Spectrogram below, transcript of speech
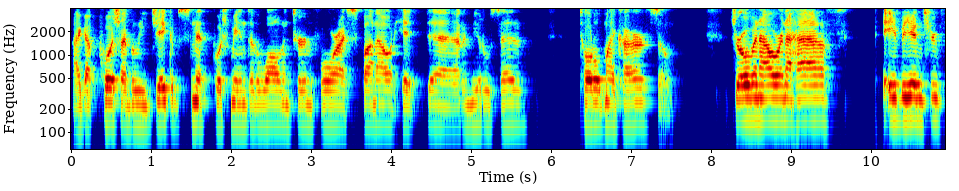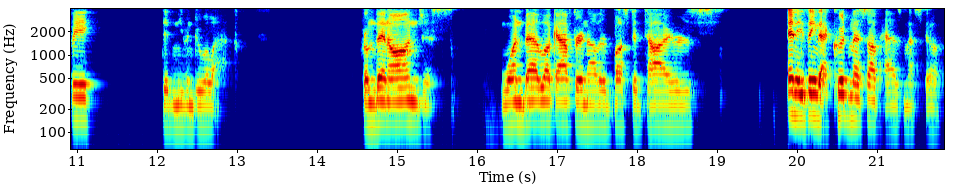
I got pushed. I believe Jacob Smith pushed me into the wall in turn four. I spun out, hit uh, Remy Roussel, totaled my car. So drove an hour and a half, paid the entry fee, didn't even do a lap. From then on, just one bad luck after another, busted tires. Anything that could mess up has messed up.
